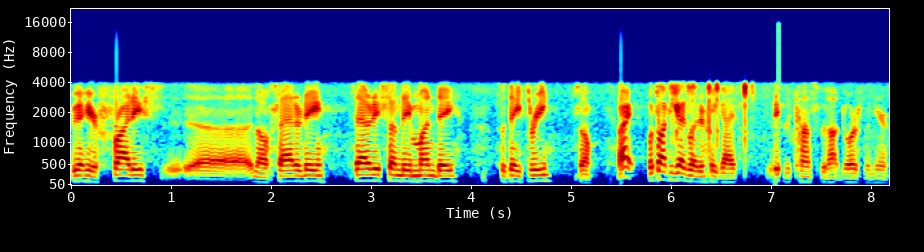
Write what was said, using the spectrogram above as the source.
we got here Friday, uh, no, Saturday, Saturday, Sunday, Monday, so day three. So, all right, we'll talk to you guys later. Hey guys, this is the Consummate Outdoorsman here.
